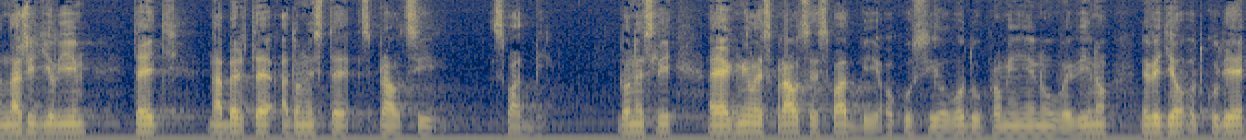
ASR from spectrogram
nařídil jim, teď naberte a doneste správci svatby. Donesli a jak milé správce svatby okusil vodu proměněnou ve víno, nevěděl, odkud je,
